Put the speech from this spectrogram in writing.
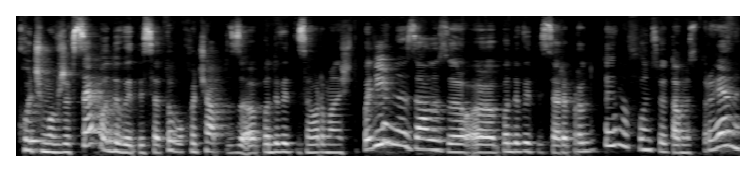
хочемо вже все подивитися, то хоча б подивитися гормони щитоподібної залози, е, подивитися репродуктивну функцію, там естрогени,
